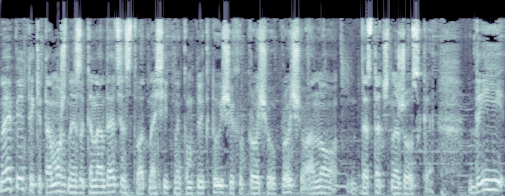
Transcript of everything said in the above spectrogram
Но опять-таки таможенное законодательство относительно комплектующих и прочего-прочего, оно достаточно жесткое. Да и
